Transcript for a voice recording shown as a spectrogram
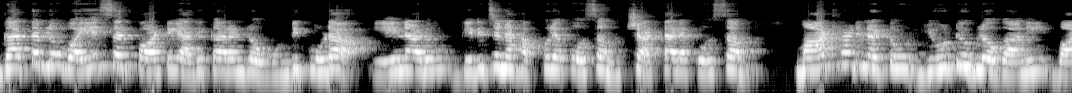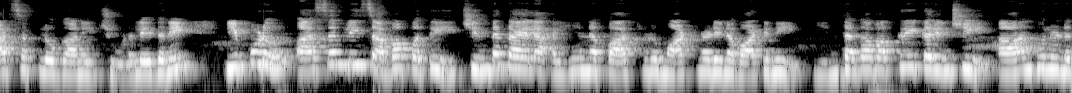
గతంలో వైఎస్ఆర్ పార్టీ అధికారంలో ఉండి కూడా ఏనాడు గిరిజన హక్కుల కోసం చట్టాల కోసం మాట్లాడినట్టు యూట్యూబ్లో గాని వాట్సాప్లో గాని చూడలేదని. ఇప్పుడు అసెంబ్లీ సభాపతి చింతకాయల అయ్యన్న పాత్రుడు మాట్లాడిన వాటిని ఇంతగా వక్రీకరించి ఆందోళన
